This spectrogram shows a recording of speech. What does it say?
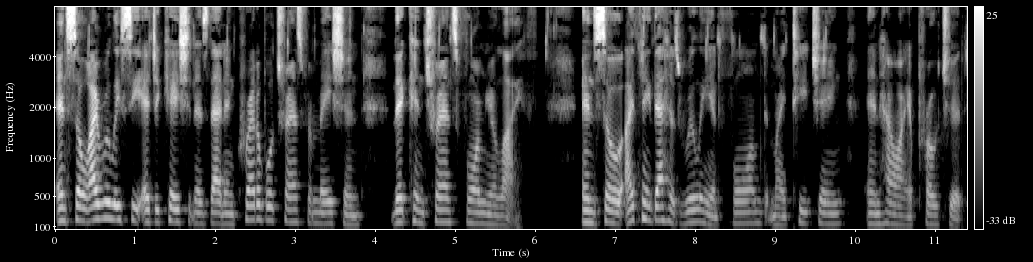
And so I really see education as that incredible transformation that can transform your life. And so I think that has really informed my teaching and how I approach it,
